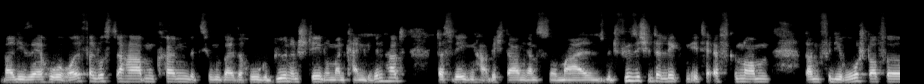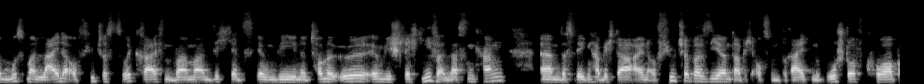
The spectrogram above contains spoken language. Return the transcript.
weil die sehr hohe Rollverluste haben können, beziehungsweise hohe Gebühren entstehen und man keinen Gewinn hat. Deswegen habe ich da einen ganz normalen, mit physisch hinterlegten ETF genommen. Dann für die Rohstoffe muss man leider auf Futures zurückgreifen, weil man sich jetzt irgendwie eine Tonne Öl irgendwie schlecht liefern lassen kann. Ähm, deswegen habe ich da einen auf Future basierend. Da habe ich auch so einen breiten Rohstoffkorb,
